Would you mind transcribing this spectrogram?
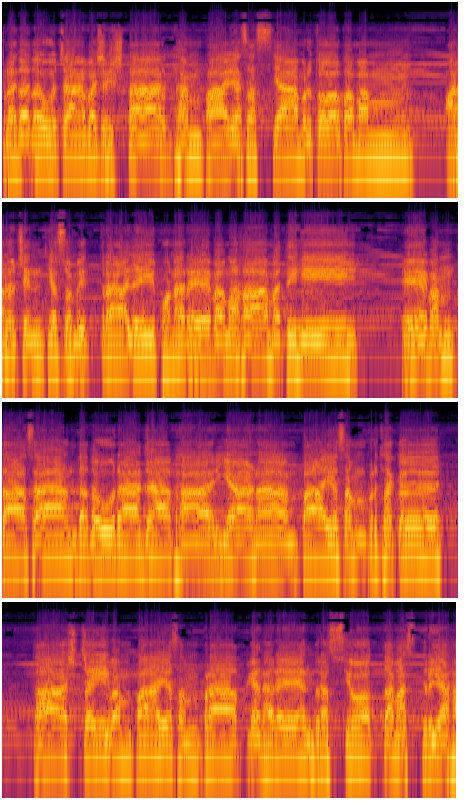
प्रददौ चावशिष्टार्धम् पायसस्यामृतोपमम् अनुचिन्त्य सुमित्रायै पुनरेव महामतिः। एवम् तासाम् ददौ राजा भार्याणाम् पायसम् पृथक्। ताश्चैवम् पायसम् प्राप्य नरेन्द्रस्योत्तमस्त्रियः।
